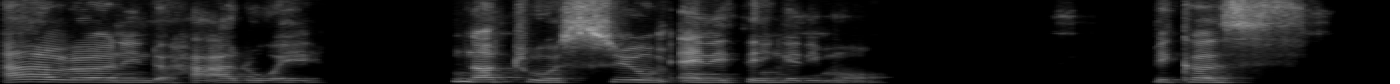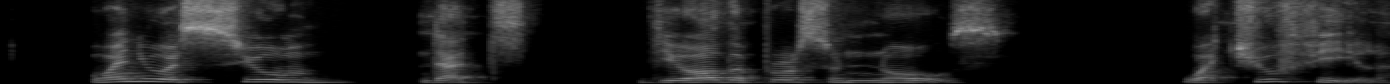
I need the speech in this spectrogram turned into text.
I learned in the hard way not to assume anything anymore. Because when you assume that the other person knows what you feel,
